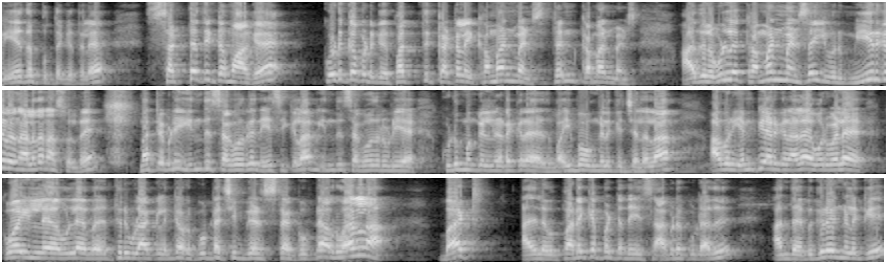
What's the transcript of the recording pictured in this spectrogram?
வேத புத்தகத்தில் சட்டத்திட்டமாக கொடுக்கப்பட்டிருக்கு. பத்து கட்டளை கமெண்ட்மெண்ட்ஸ் டென் கமெண்ட்மெண்ட்ஸ் அதில் உள்ள கமெண்ட்மெண்ட்ஸை இவர் மீறுகிறதுனால தான் நான் சொல்கிறேன் மற்றபடி இந்து சகோதரரை நேசிக்கலாம். இந்து சகோதரருடைய குடும்பங்கள் நடக்கிற வைபவங்களுக்கு செல்லலாம். அவர் எம்பியாக இருக்கிறனால ஒருவேளை கோயிலில் உள்ள திருவிழாக்களுக்கு அவர் கூப்பிட்டா சீஃப் கெஸ்ட்டாக கூப்பிட்டா அவர் வரலாம். பட் அதில் படைக்கப்பட்டதை சாப்பிடக்கூடாது. அந்த விக்கிரகங்களுக்கு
